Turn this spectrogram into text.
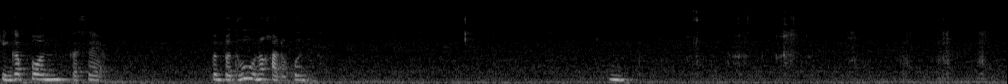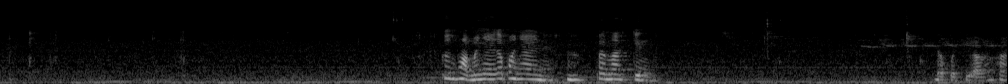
กินกระปนกระแสบเป็นปลาทูเนาะค่ะทุกคนอืมกึ่งห อมไม่ใหญ่ก็พอใหญ่เนี่ยเพื่อนมากินดอกกระเจียวนะคะ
